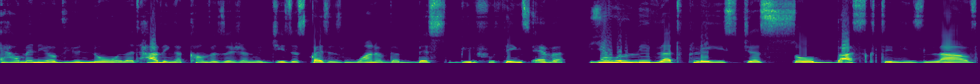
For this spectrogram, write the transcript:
how many of you know that having a conversation with Jesus Christ is one of the best beautiful things ever? You will leave that place just so basked in his love,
